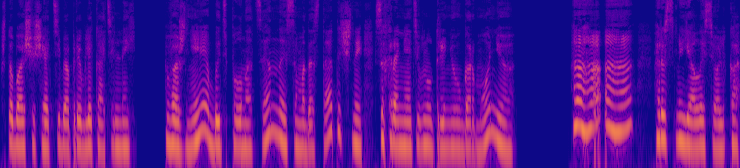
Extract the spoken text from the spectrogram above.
чтобы ощущать себя привлекательной. Важнее быть полноценной, самодостаточной, сохранять внутреннюю гармонию. «Ага, ага», — рассмеялась Олька.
